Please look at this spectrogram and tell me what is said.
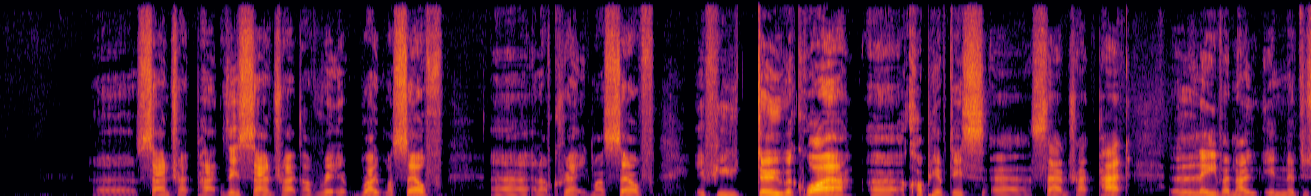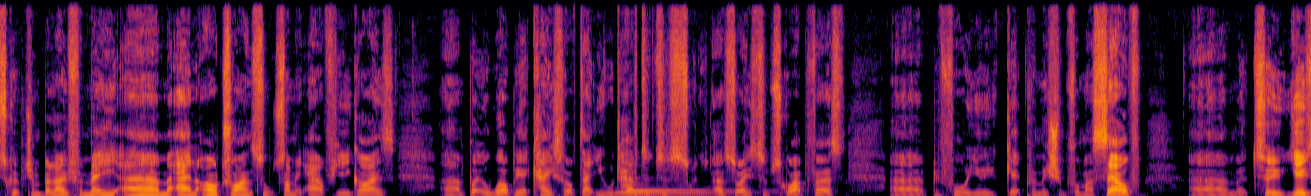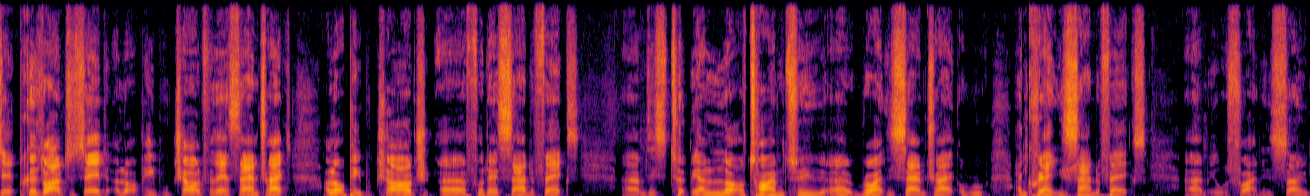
uh, soundtrack pack. This soundtrack I've written, wrote myself uh, and I've created myself. If you do require uh, a copy of this uh, soundtrack pack, leave a note in the description below for me um, and I'll try and sort something out for you guys. Um, but it will be a case of that you would have to just, uh, sorry subscribe first uh, before you get permission from myself um, to use it because, like I've just said, a lot of people charge for their soundtracks. A lot of people charge uh, for their sound effects. Um, this took me a lot of time to uh, write this soundtrack and create these sound effects. Um, it was frightening. So,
